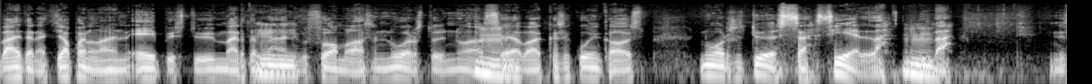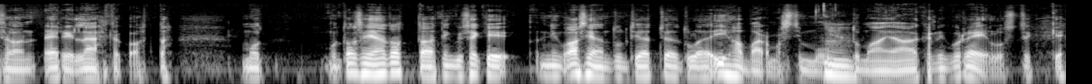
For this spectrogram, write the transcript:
väitän, että japanilainen ei pysty ymmärtämään mm. niin kuin suomalaisen nuorisotyön nuansseja, mm. vaikka se kuinka olisi nuorisotyössä siellä mm. hyvä, niin se on eri lähtökohta. Mutta mutta on se ihan totta, että niinku sekin niinku asiantuntijatyö tulee ihan varmasti muuttumaan mm. ja aika niinku reilustikin.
